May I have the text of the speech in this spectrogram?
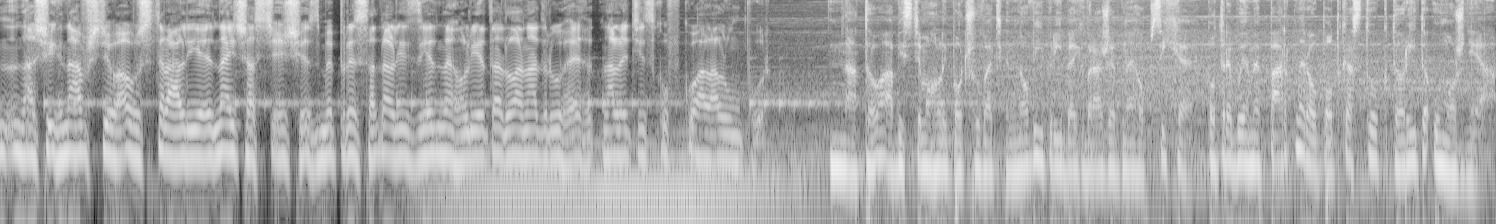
našich návštev Austrálie najčastejšie sme presadali z jedného lietadla na druhé na letisku v Kuala Lumpur. Na to, aby ste mohli počúvať nový príbeh vražedného psyché, potrebujeme partnerov podcastu, ktorí to umožnia.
